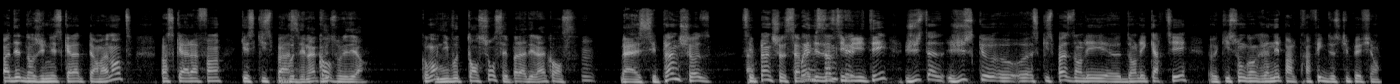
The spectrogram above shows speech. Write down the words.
pas d'être dans une escalade permanente, parce qu'à la fin, qu'est-ce qui se Au niveau passe de délinquance, vous voulez dire Comment Au niveau de tension, c'est pas la délinquance. Bah, c'est plein de choses. C'est plein de choses. Ça va Ouais, être mais des incivilités jusqu'à jusque, euh, à ce qui se passe dans les, euh, dans les quartiers euh, qui sont gangrénés par le trafic de stupéfiants.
